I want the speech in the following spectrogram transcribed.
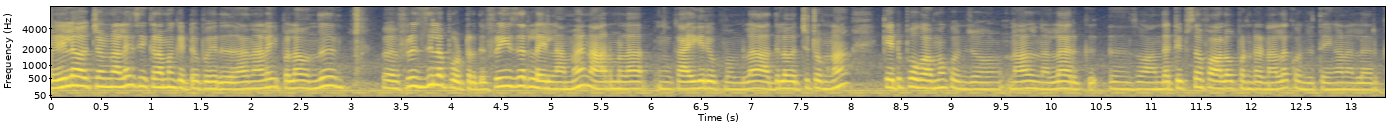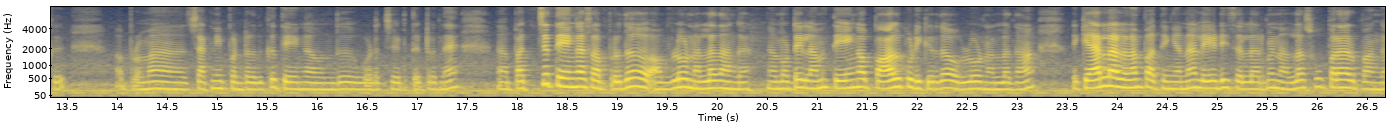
வெளியில் வச்சோம்னாலே சீக்கிரமாக கெட்டு போயிடுது அதனால் இப்போல்லாம் வந்து ஃப்ரிட்ஜில் போட்டுறது. ஃப்ரீசரில் இல்லாமல் நார்மலாக காய்கறி வைப்போம்ல அதில் வச்சுட்டோம்னா கெட்டு போகாமல் கொஞ்சம் நாள் நல்லா இருக்குது ஸோ அந்த டிப்ஸை ஃபாலோ பண்ணுறனால கொஞ்சம் தேங்காய் நல்லா இருக்குது அப்புறமா சட்னி பண்ணுறதுக்கு தேங்காய் வந்து உடச்சி எடுத்துகிட்டு இருந்தேன். பச்சை தேங்காய் சாப்பிட்றது அவ்வளோ நல்லதாங்க. அது மட்டும் இல்லாமல் தேங்காய் பால் குடிக்கிறது அவ்வளோ நல்லதான் இந்த கேரளாலலாம் பார்த்திங்கன்னா லேடிஸ் எல்லாருமே நல்லா சூப்பராக இருப்பாங்க.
